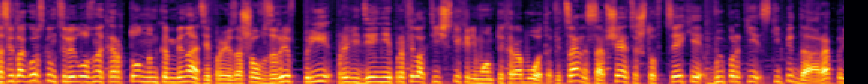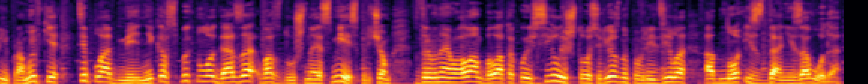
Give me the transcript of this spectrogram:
На Светлогорском целлюлозно-картонном комбинате произошел взрыв при проведении профилактических ремонтных работ. Официально сообщается, что в цехе выпарки скипидара при промывке теплообменника вспыхнула газовоздушная смесь. Причем взрывная волна была такой силой, что серьезно повредила одно из зданий завода.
